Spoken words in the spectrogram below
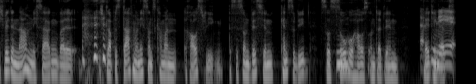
ich will den Namen nicht sagen, weil ich glaube, das darf man nicht, sonst kann man rausfliegen. Das ist so ein bisschen, kennst du die? So Soho-Haus unter den äh, Dating-Apps. Nee,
